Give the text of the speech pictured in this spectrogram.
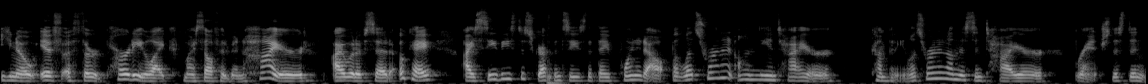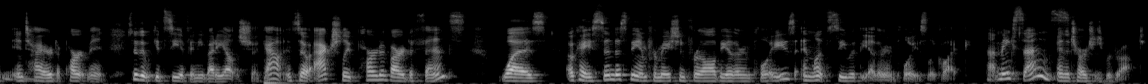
you know if a third party like myself had been hired i would have said okay i see these discrepancies that they've pointed out but let's run it on the entire company let's run it on this entire branch this en- mm-hmm. entire department so that we could see if anybody else shook out and so actually part of our defense was okay send us the information for all the other employees and let's see what the other employees look like that makes sense. and the charges were dropped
